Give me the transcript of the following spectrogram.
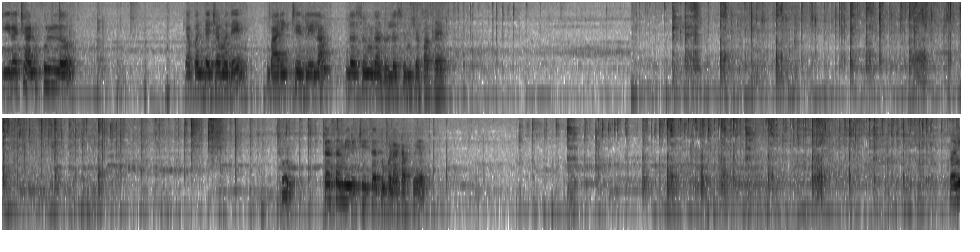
जिरं छान फुललं. की आपण त्याच्यामध्ये बारीक चिरलेला लसूण घालू लसूणच्या पाकळ्या. छोटासा मिरचीचा तुकडा टाकूयात. आणि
